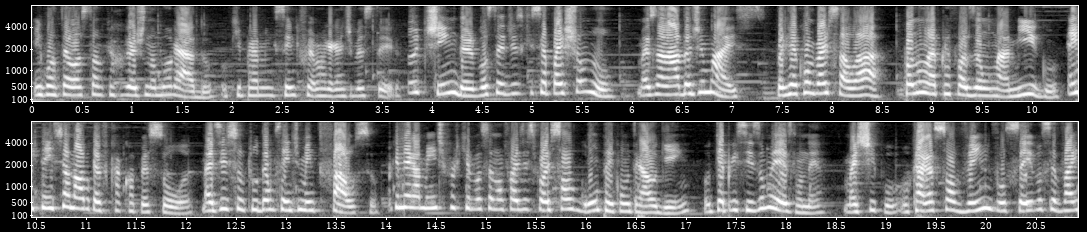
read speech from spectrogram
enquanto elas estão procurando um namorado, o que para mim sempre foi uma grande besteira. No Tinder, você diz que se apaixonou, mas não é nada demais, porque conversa lá quando não é para fazer um amigo, é intencional para ficar com a pessoa. Mas isso tudo é um sentimento falso. Primeiramente porque você não faz esforço algum para encontrar alguém, o que é preciso mesmo, né? Mas tipo, o cara só vem em você e você vai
